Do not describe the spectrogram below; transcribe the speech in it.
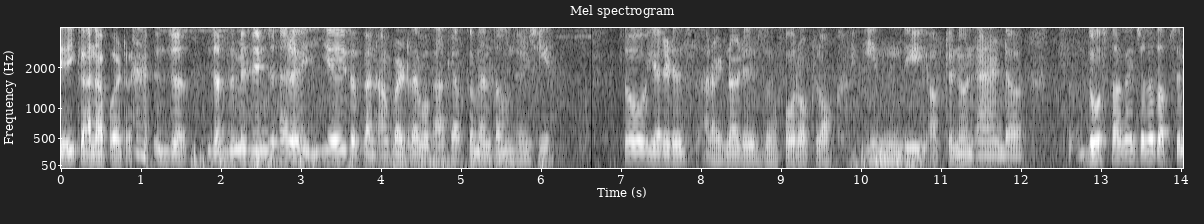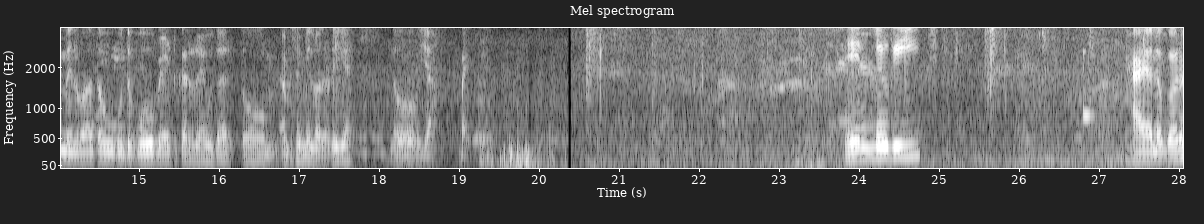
यही खाना पड़ रहा है। जब जब से मैं जिम जा रही यही सब खाना पड़ रहा है। वो खा के आपको मिलता हूँ तो चाहिए तो यार it is right now it is four o'clock in the afternoon and दोस्त आ गए, चलो तो अब से मिलवाता हूँ। उधर वो वेट कर रहे हैं उधर तो अब से मिलवाता हूँ, ठीक है? तो या बाय हेलो गीच हाय हेलो करो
